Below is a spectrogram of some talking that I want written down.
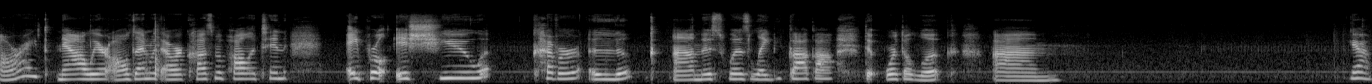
All right, now we are all done with our Cosmopolitan April issue cover look. Um, this was Lady Gaga, the look. Um, yeah,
